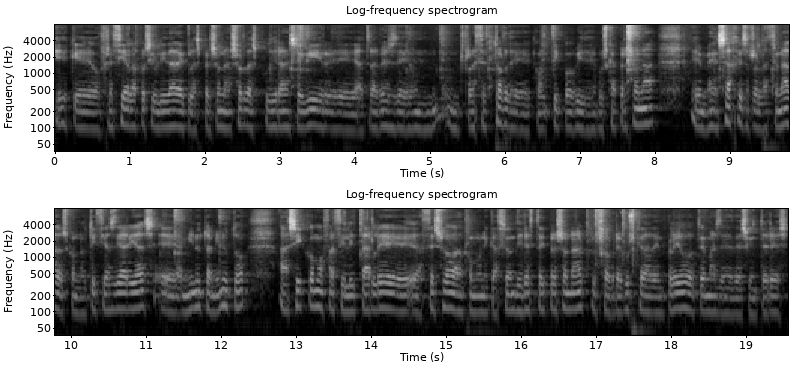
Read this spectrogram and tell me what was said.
y que ofrecía la posibilidad de que las personas sordas pudieran seguir eh, a través de un, un, receptor de, con tipo video busca persona eh, mensajes relacionados con noticias diarias eh, minuto a minuto, así como facilitarle acceso a comunicación directa y personal pues, sobre búsqueda de empleo o temas de, de, su interés.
